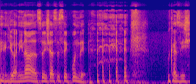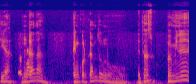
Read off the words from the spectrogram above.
Ioanina, sunt șase secunde. Că a zis și ea. Da, da. Te încurcam, domnul Petrescu? Pe mine,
